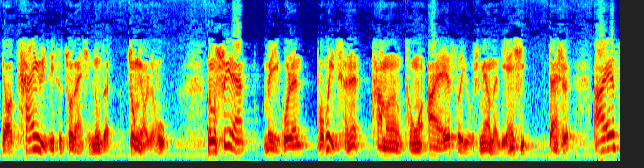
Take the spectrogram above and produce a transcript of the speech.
要参与这次作战行动的重要人物。那么虽然美国人不会承认他们同 IS 有什么样的联系，但是 IS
